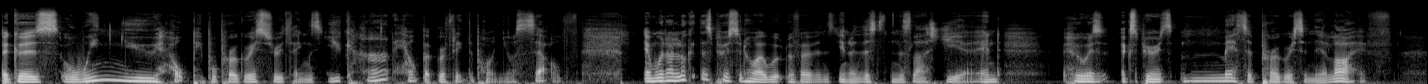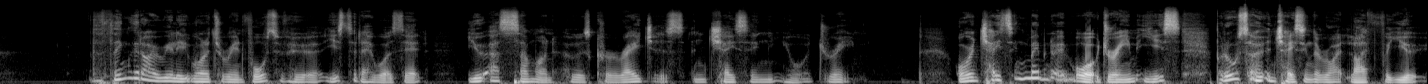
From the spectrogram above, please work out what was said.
Because when you help people progress through things, you can't help but reflect upon yourself. And when I look at this person who I worked with over, you know, this in this last year, and who has experienced massive progress in their life, the thing that I really wanted to reinforce with her yesterday was that you are someone who is courageous in chasing your dream. Or in chasing, maybe no more dream, yes, but also in chasing the right life for you.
